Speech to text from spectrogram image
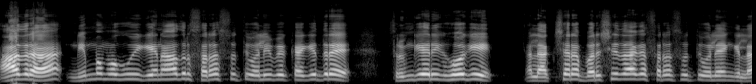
ಆದ್ರೆ ನಿಮ್ಮ ಮಗುವಿಗೆ ಏನಾದರೂ ಸರಸ್ವತಿ ಒಲಿಬೇಕಾಗಿದ್ದರೆ ಶೃಂಗೇರಿಗೆ ಹೋಗಿ ಅಲ್ಲಿ ಅಕ್ಷರ ಬರೆಸಿದಾಗ ಸರಸ್ವತಿ ಒಲಿಯಂಗಿಲ್ಲ.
